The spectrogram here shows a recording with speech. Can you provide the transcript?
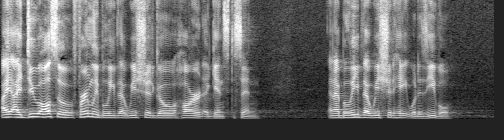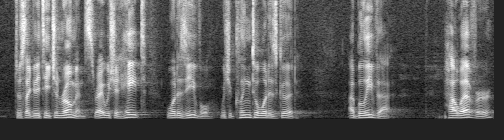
I, I do also firmly believe that we should go hard against sin. And I believe that we should hate what is evil, just like they teach in Romans, right? We should hate what is evil, we should cling to what is good. I believe that. However,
